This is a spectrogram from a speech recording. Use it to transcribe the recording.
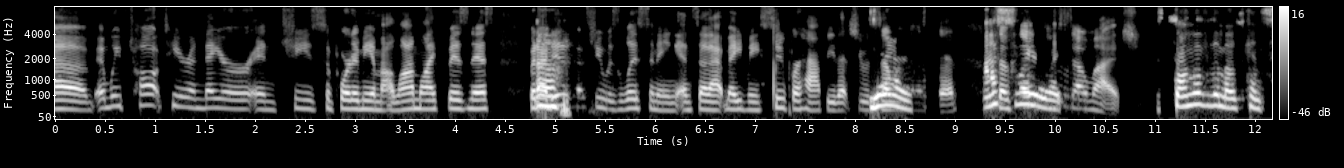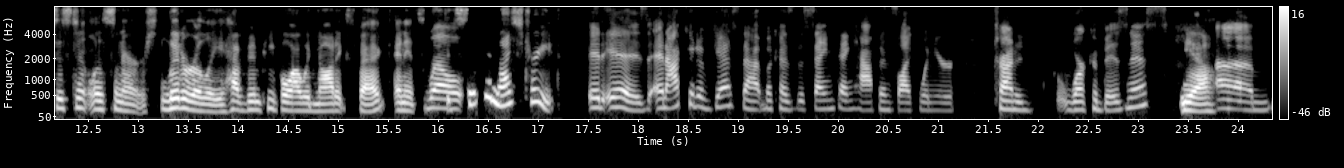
Um, and we've talked here and there, and she's supported me in my LimeLife business, but I didn't know she was listening, and so that made me super happy that she was so Yes. invested. I So swear, thank you like so much. some of the most consistent listeners, literally, have been people I would not expect, and it's Well- it's such a nice treat. It is. And I could have guessed that because the same thing happens like when you're trying to work a business. Yeah, Um,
